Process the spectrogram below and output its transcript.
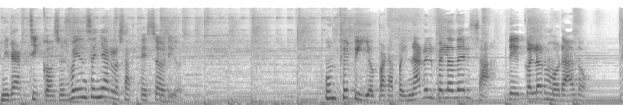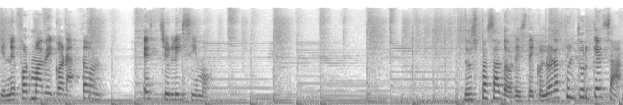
Mirad chicos, os voy a enseñar los accesorios. Un cepillo para peinar el pelo de Elsa, de color morado. Tiene forma de corazón. Es chulísimo. Dos pasadores de color azul turquesa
